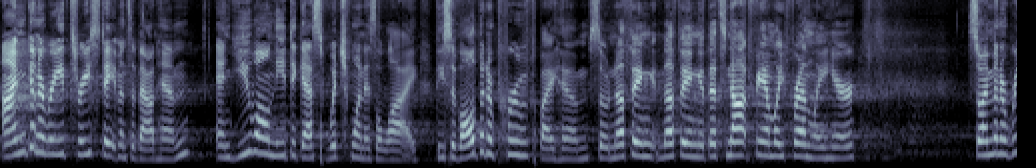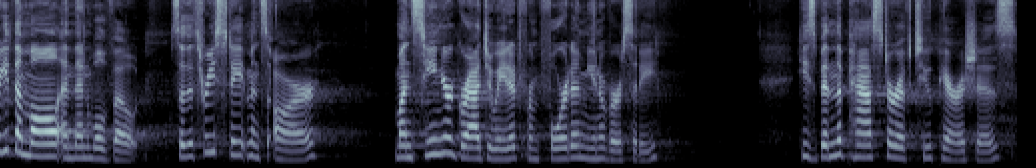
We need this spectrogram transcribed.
I'm going to read three statements about him, and you all need to guess which one is a lie. These have all been approved by him, so nothing, nothing that's not family friendly here. So I'm going to read them all, and then we'll vote. So the three statements are Monsignor graduated from Fordham University. He's been the pastor of two parishes.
